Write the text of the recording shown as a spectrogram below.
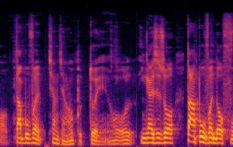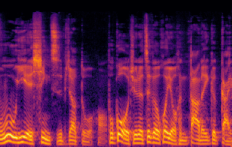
哦，大部分这样讲都不对，我应该是说大部分都服务业性质比较多哈。不过我觉得这个会有很大的一个改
